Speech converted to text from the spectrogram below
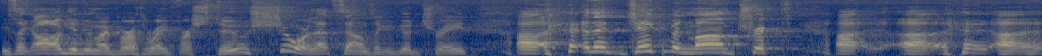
He's like, oh, I'll give you my birthright for stew. Sure, that sounds like a good trade. Uh, and then Jacob and mom tricked uh, uh, uh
